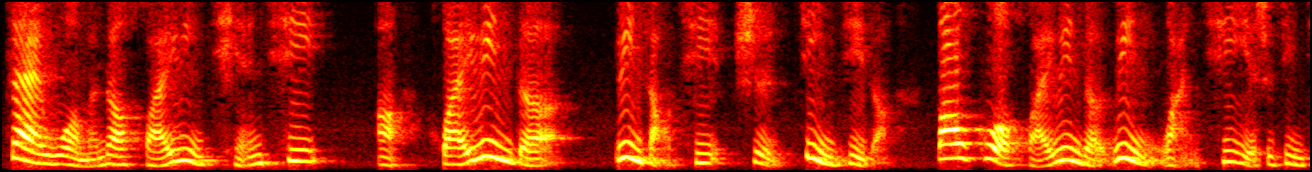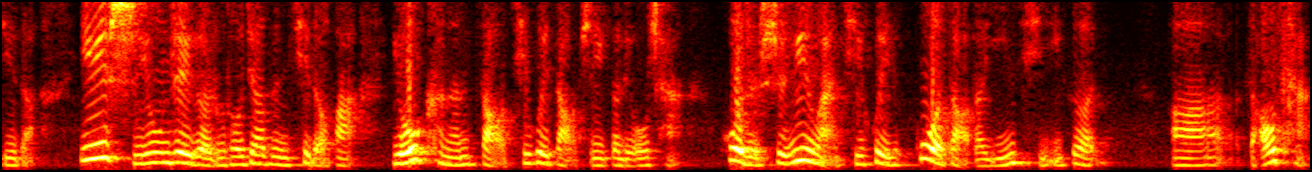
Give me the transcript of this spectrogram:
在我们的怀孕前期啊，怀孕的孕早期是禁忌的，包括怀孕的孕晚期也是禁忌的，因为使用这个乳头矫正器的话，有可能早期会导致一个流产，或者是孕晚期会过早的引起一个。啊，早产，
